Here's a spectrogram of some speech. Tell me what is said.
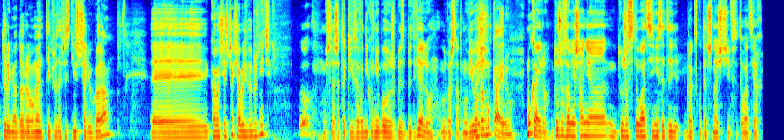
który miał dobre momenty i przede wszystkim strzelił gola. Y, Kogoś jeszcze chciałbyś wyróżnić? O, myślę, że takich zawodników nie było już by zbyt wielu. Ulwasztat mówiłeś. Może Mukairu. Mukairu. Dużo zamieszania, dużo sytuacji, niestety brak skuteczności w sytuacjach,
